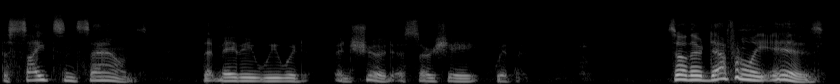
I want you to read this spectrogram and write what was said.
the sights and sounds that maybe we would and should associate with it. So there definitely is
